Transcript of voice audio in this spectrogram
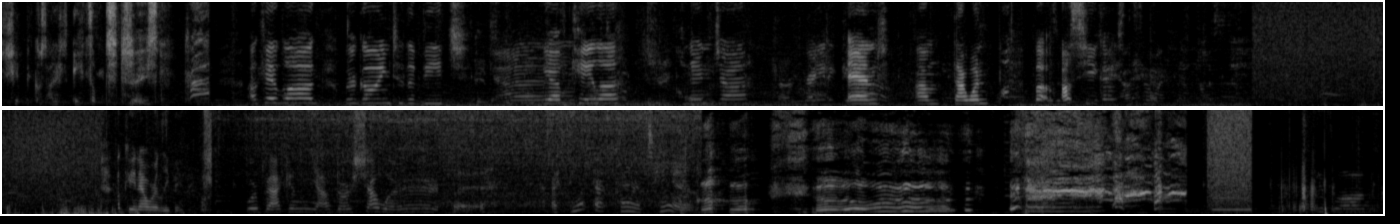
shit because I just ate some cheese. Okay, vlog, we're going to the beach. We have Kayla, Ninja, and um that one. But I'll see you guys there. Okay, now we're leaving. We're back in the outdoor shower. But I think I got kind of tan. Hey vlog, I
